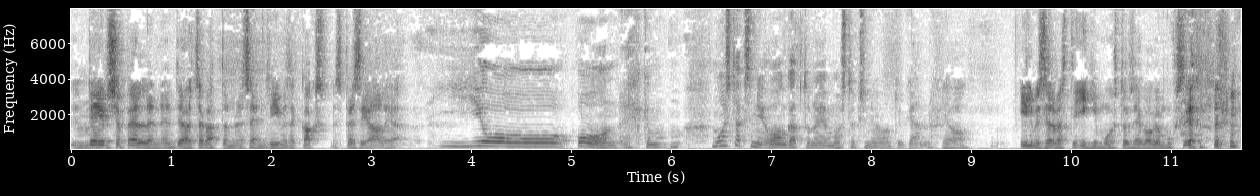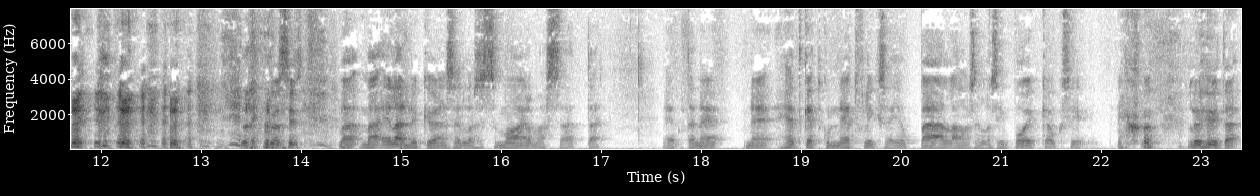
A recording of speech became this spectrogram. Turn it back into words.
mm. Dave Chappellen, en tiedä, oletko katsonut sen viimeiset kaksi spesiaalia? Joo, on. Ehkä muistaakseni on kattonut ja muistaakseni on tykännyt. Joo. Ilmiselvästi ikimuistoisia kokemuksia. no siis, mä, mä elän nykyään sellaisessa maailmassa, että, että ne, ne hetket, kun Netflix ei ole päällä, on sellaisia poikkeuksia, niin kuin lyhyitä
